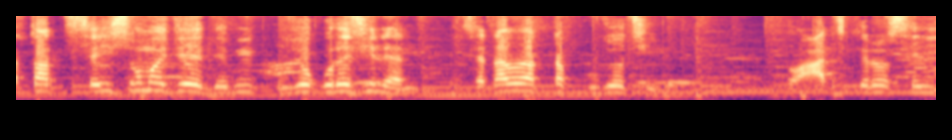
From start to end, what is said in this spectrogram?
অর্থাৎ সেই সময় যে দেবী পুজো করেছিলেন, সেটাও একটা পুজো ছিল। তো আজকেরও সেই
